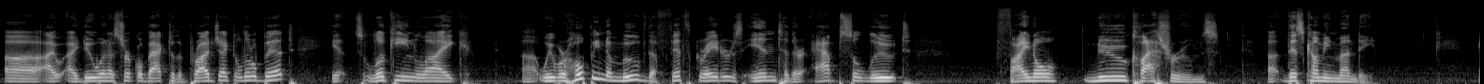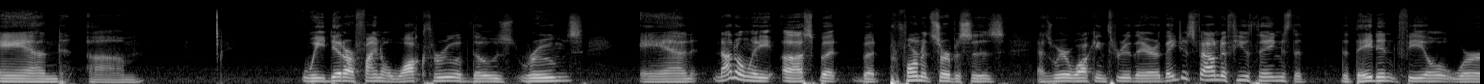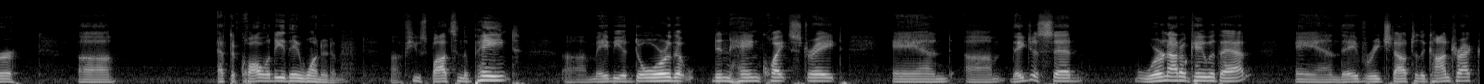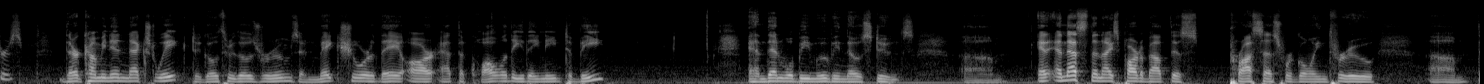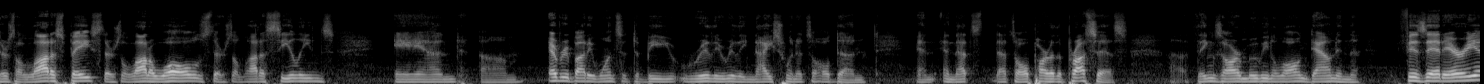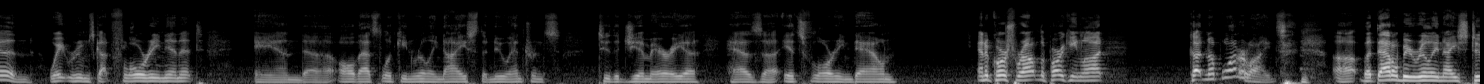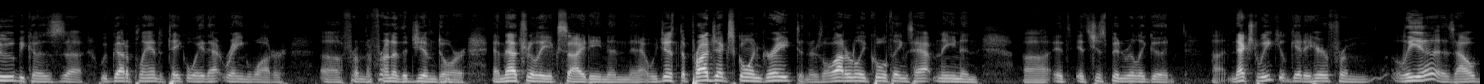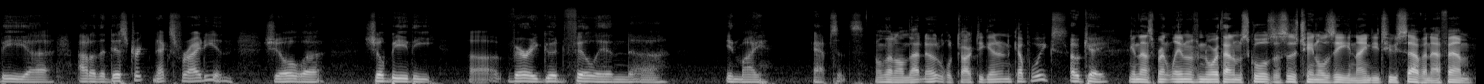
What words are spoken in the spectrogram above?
uh, I, I, do want to circle back to the project a little bit. It's looking like uh, we were hoping to move the fifth graders into their absolute final new classrooms uh, this coming Monday. And um, we did our final walkthrough of those rooms. And not only us, but, but performance services, as we were walking through there, they just found a few things that, that they didn't feel were uh, at the quality they wanted them. A few spots in the paint, uh, maybe a door that didn't hang quite straight. And um, they just said, we're not okay with that. And they've reached out to the contractors. They're coming in next week to go through those rooms and make sure they are at the quality they need to be. And then we'll be moving those students. Um, and, and that's the nice part about this process we're going through. Um, there's a lot of space, there's a lot of walls, there's a lot of ceilings, and um, everybody wants it to be really, really nice when it's all done. And, and that's that's all part of the process. Uh, things are moving along down in the phys ed area, and weight room's got flooring in it, and uh, all that's looking really nice. The new entrance to the gym area has uh, its flooring down, and of course we're out in the parking lot cutting up water lines. uh, but that'll be really nice too because uh, we've got a plan to take away that rainwater. Uh, from the front of the gym door, and that's really exciting. And uh, we just the project's going great, and there's a lot of really cool things happening, and uh, it, it's just been really good. Uh, next week, you'll get to hear from Leah as I'll be uh, out of the district next Friday, and she'll uh, she'll be the uh, very good fill in in my absence. Well, then on that note, we'll talk to you again in a couple weeks. Okay. And that's Brent Lehman from North Adams Schools. This is Channel Z 92.7 FM.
